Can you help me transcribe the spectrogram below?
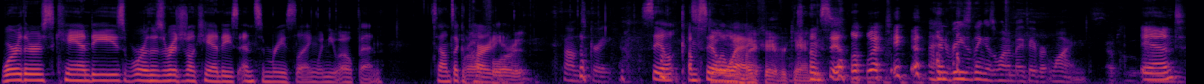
Werther's candies, Werther's original candies, and some Riesling when you open. Sounds like a party. It. Sounds great. Sail, come sail Still away. one of my favorite candies. Come sail away. and Riesling is one of my favorite wines. Absolutely. And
